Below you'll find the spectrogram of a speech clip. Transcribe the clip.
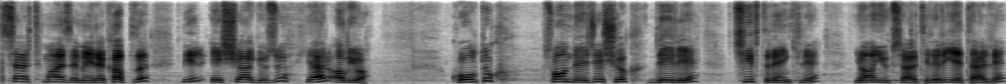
sert malzemeyle kaplı bir eşya gözü yer alıyor. Koltuk son derece şık, deri, çift renkli, yan yükseltileri yeterli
